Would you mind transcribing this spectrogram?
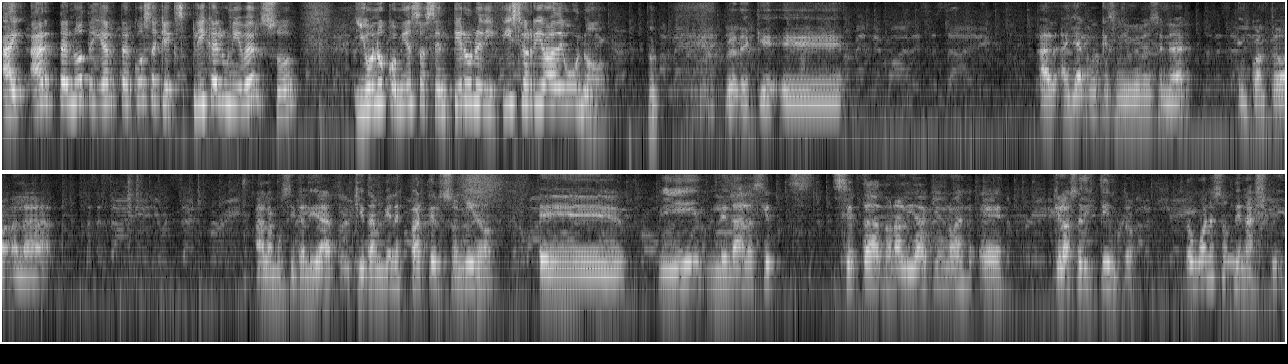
hay harta nota y harta cosa que explica el universo y uno comienza a sentir un edificio arriba de uno. Pero es que eh, hay algo que se me olvidó mencionar en cuanto a la a la musicalidad, que también es parte del sonido eh, y le da la cier- cierta tonalidad que no es eh, que lo hace distinto. Los buenos son de Nashville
